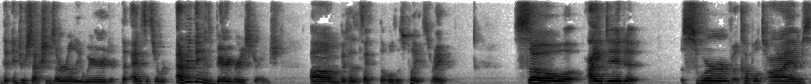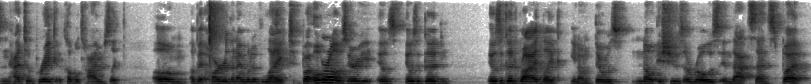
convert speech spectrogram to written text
the intersections are really weird. The exits are everything is very very strange, um, because it's like the oldest place, right? So I did swerve a couple times and had to brake a couple times, like um, a bit harder than I would have liked. But overall, it was very it was it was a good it was a good ride. Like you know, there was no issues arose in that sense, but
